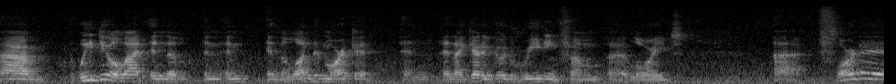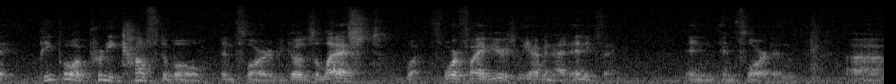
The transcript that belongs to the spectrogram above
um, we deal a lot in the, in, in, in the London market, and, and I get a good reading from uh, Lloyd's. Uh, Florida, people are pretty comfortable in Florida because the last, what, four or five years, we haven't had anything in, in Florida. And, uh,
